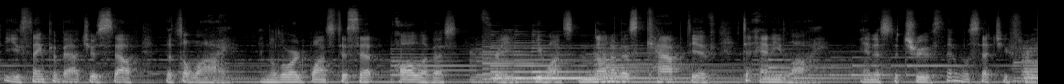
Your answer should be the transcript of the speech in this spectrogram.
that you think about yourself that's a lie. And the Lord wants to set all of us free. He wants none of us captive to any lie. And it's the truth that will set you free.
